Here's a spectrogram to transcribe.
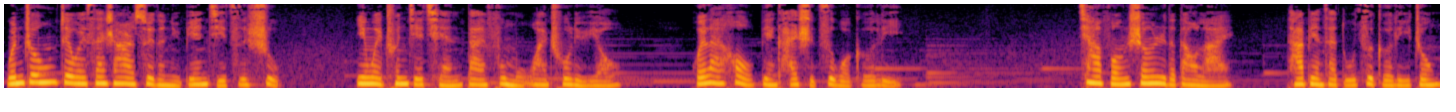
文中这位三十二岁的女编辑自述，因为春节前带父母外出旅游，回来后便开始自我隔离。恰逢生日的到来。他便在独自隔离中，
